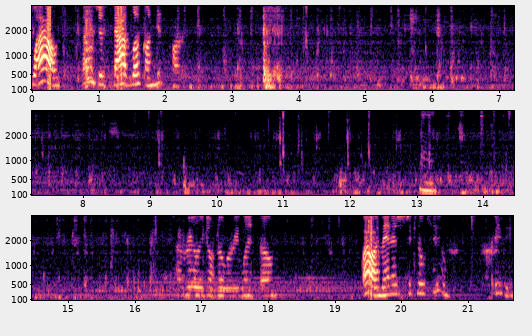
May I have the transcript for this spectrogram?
wow, that was just bad luck on his part. Hmm. I really don't know where he went, though. Wow, I managed to kill two. Crazy.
